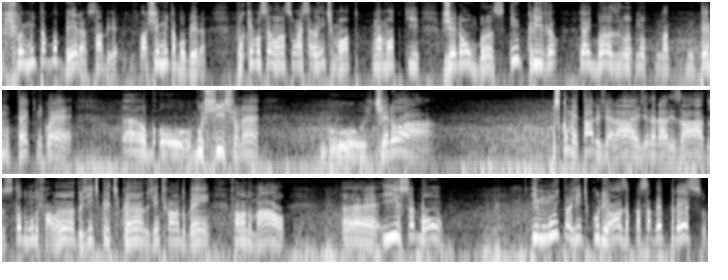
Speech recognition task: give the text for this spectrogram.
foi muita bobeira, sabe? Achei muita bobeira. Porque você lança uma excelente moto, uma moto que gerou um buzz incrível, e aí buzz no, no, no termo técnico é, é o, o, o buchicho, né? O, gerou a, os comentários gerais, generalizados, todo mundo falando, gente criticando, gente falando bem, falando mal. É, e isso é bom. E muita gente curiosa para saber preço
